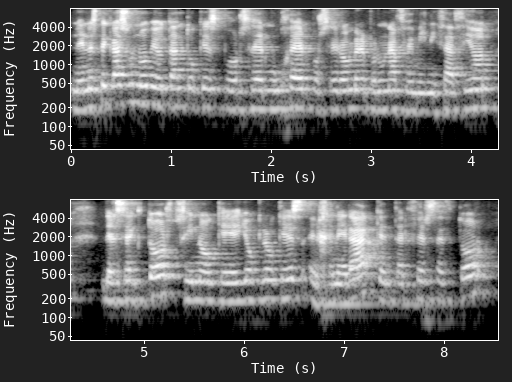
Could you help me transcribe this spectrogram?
en este caso no veo tanto que es por ser mujer, por ser hombre, por una feminización del sector, sino que yo creo que es en general que el tercer sector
